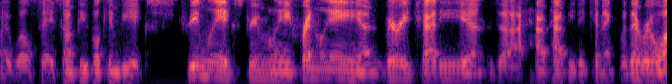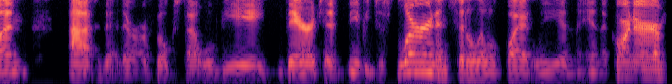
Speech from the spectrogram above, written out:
I will say some people can be extremely extremely friendly and very chatty and uh, have happy to connect with everyone. Uh, there are folks that will be there to maybe just learn and sit a little quietly in in the corner.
